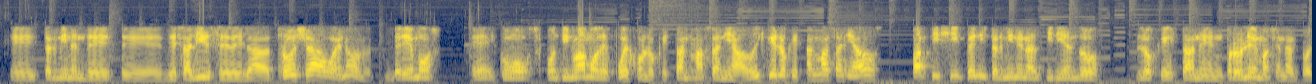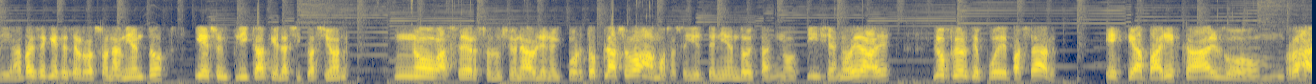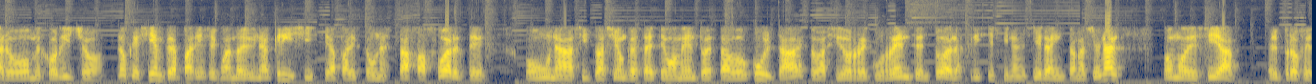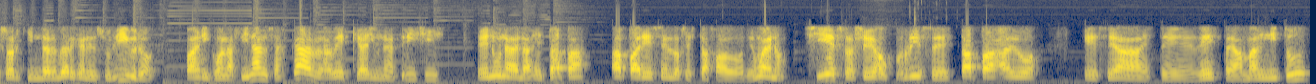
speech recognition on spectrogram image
eh, terminen de, de, salirse de la Troya, bueno, veremos ¿eh? cómo continuamos después con los que están más saneados y que los que están más saneados participen y terminen adquiriendo los que están en problemas en la actualidad. Me parece que ese es el razonamiento y eso implica que la situación no va a ser solucionable en el corto plazo, vamos a seguir teniendo estas noticias, novedades. Lo peor que puede pasar es que aparezca algo raro, o mejor dicho, lo que siempre aparece cuando hay una crisis, que aparezca una estafa fuerte o una situación que hasta este momento ha estado oculta. Esto ha sido recurrente en todas las crisis financieras internacionales, como decía el profesor Kinderberger en su libro Pánico en las finanzas, cada vez que hay una crisis, en una de las etapas aparecen los estafadores. Bueno, si eso llega a ocurrir, se destapa algo que sea este, de esta magnitud,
